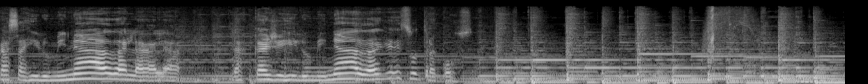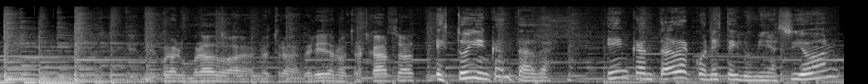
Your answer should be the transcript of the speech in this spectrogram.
Casas iluminadas, las calles iluminadas, es otra cosa. El mejor alumbrado a nuestras veredas, nuestras casas. Estoy encantada, encantada con esta iluminación.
